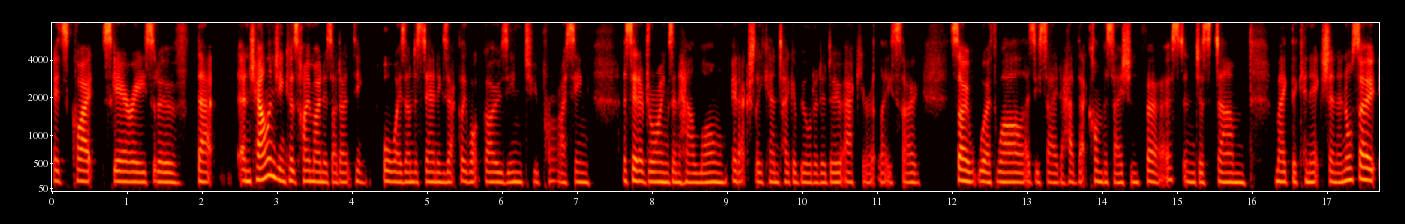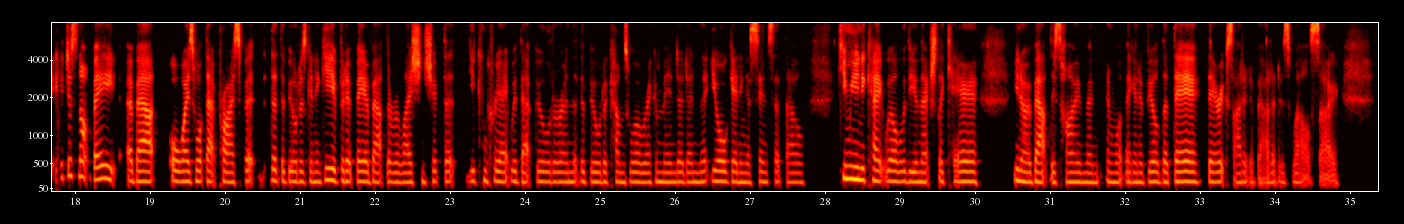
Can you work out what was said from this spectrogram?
it's quite scary, sort of that and challenging because homeowners, I don't think, always understand exactly what goes into pricing a set of drawings and how long it actually can take a builder to do accurately. So, so worthwhile, as you say, to have that conversation first and just um, make the connection. And also, it just not be about always what that price, but that the builder's going to give, but it be about the relationship that you can create with that builder and that the builder comes well recommended and that you're getting a sense that they'll communicate well with you and actually care you know about this home and, and what they're going to build that they're they're excited about it as well. So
